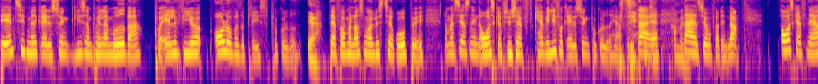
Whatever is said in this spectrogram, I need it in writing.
Det endte tit med, at Grete Sønk ligesom på en eller anden måde var på alle fire, all over the place på gulvet. Ja. Der får man også nogle lyst til at råbe. Øh, når man ser sådan en overskrift, synes jeg, kan vi lige få Grete Sønk på gulvet her? Fordi der, okay, er, der er sjov for det. Nå. Overskriften er,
